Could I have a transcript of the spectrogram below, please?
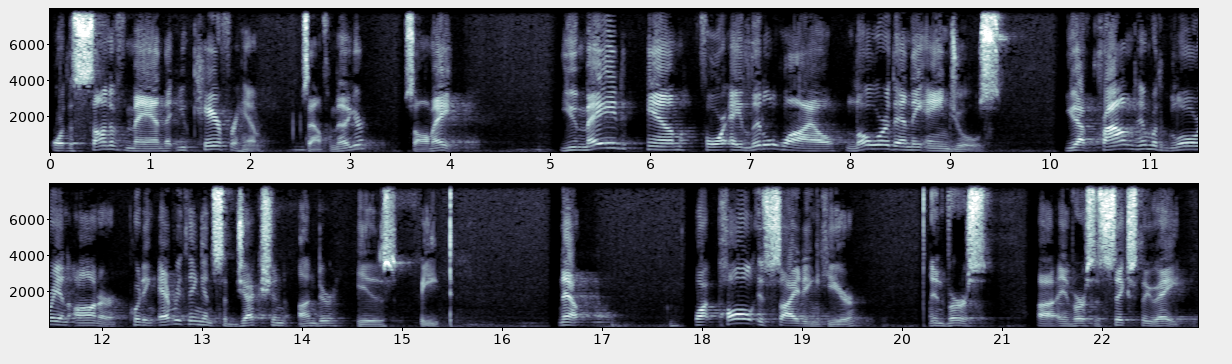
or the Son of Man that you care for him? Sound familiar? Psalm 8. You made him for a little while lower than the angels. You have crowned him with glory and honor, putting everything in subjection under his feet. Now, what Paul is citing here in verse uh, in verses six through eight,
